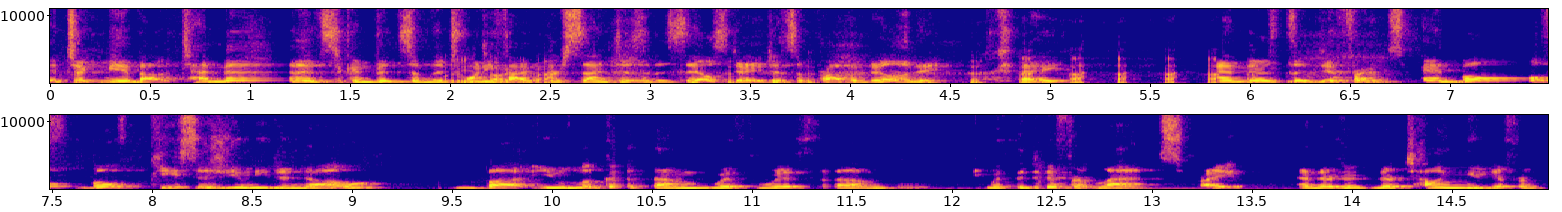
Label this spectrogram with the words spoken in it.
it took me about 10 minutes to convince him that 25% isn't a sales stage. It's a probability okay? And there's the difference. And both both pieces you need to know but you look at them with with um, with the different lens right and they're they're telling you different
